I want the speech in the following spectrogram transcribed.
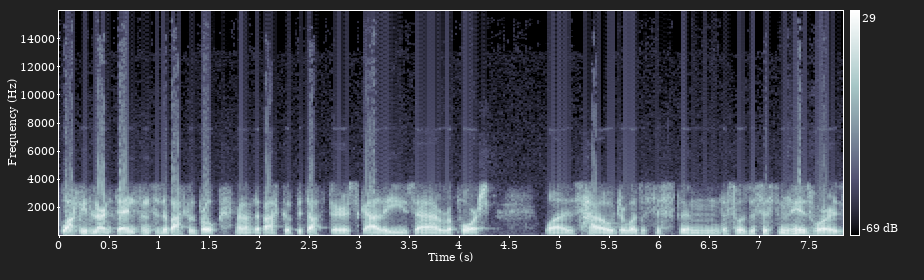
what we've learned then since the debacle broke, and on the back of the Dr. Scally's uh, report, was how there was a system, this was the system in his words,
